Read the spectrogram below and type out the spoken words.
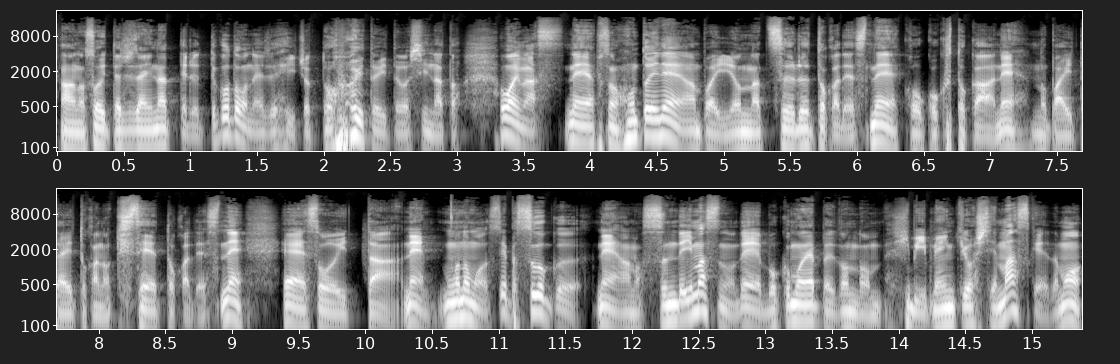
あのそういった時代になってるってことをね、ぜひちょっと覚えておいてほしいなと思います。ね、やっぱその本当にね、やっぱりいろんなツールとかですね、広告とかね、の媒体とかの規制とかですね、えー、そういったね、ものも、やっぱすごくね、あの、進んでいますので、僕もやっぱりどんどん日々勉強してますけれども、やっ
